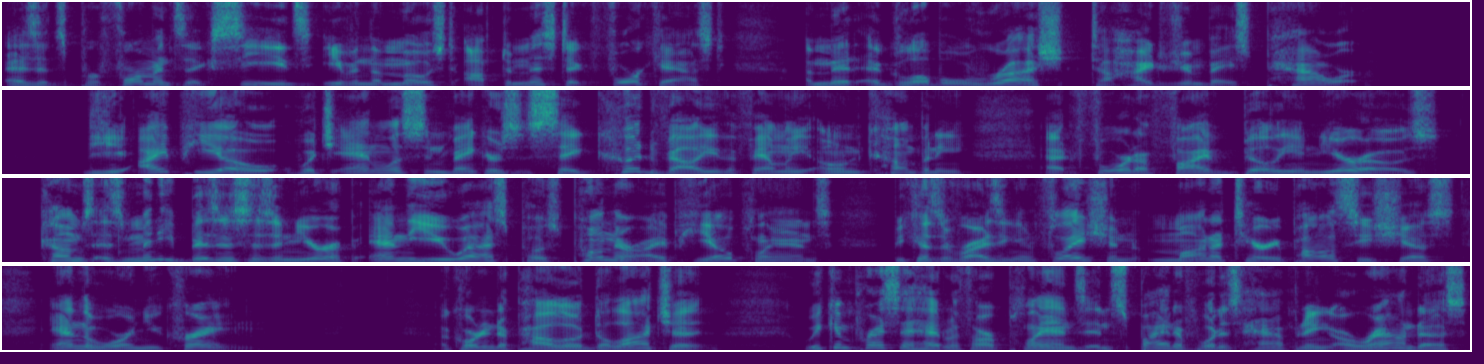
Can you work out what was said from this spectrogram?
as its performance exceeds even the most optimistic forecast amid a global rush to hydrogen based power. The IPO, which analysts and bankers say could value the family owned company at 4 to 5 billion euros, comes as many businesses in Europe and the US postpone their IPO plans because of rising inflation, monetary policy shifts, and the war in Ukraine. According to Paolo Dellachà, we can press ahead with our plans in spite of what is happening around us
